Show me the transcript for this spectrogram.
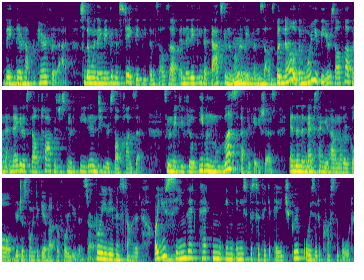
they mm-hmm. they're not prepared for that. So then when they make a mistake, they beat themselves up, and then they think that that's going to motivate mm. themselves. But no, the more you beat yourself up, and that negative self talk is just going to feed into your self concept. It's going to make you feel even less efficacious. And then the next time you have another goal, you're just going to give up before you even start. Before you've even started. Are you seeing that pattern in any specific age group or is it across the board?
